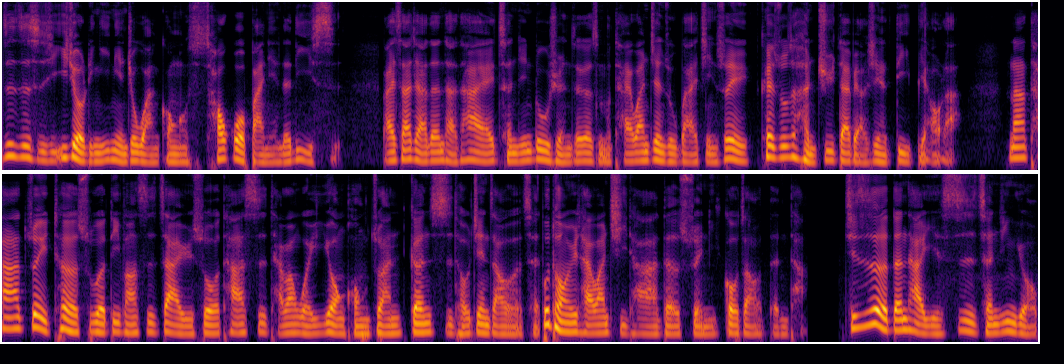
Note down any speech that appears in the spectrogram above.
日治时期，一九零一年就完工了，超过百年的历史。白沙甲灯塔，它还曾经入选这个什么台湾建筑白金，所以可以说是很具代表性的地标啦。那它最特殊的地方是在于说，它是台湾唯一用红砖跟石头建造而成，不同于台湾其他的水泥构造灯塔。其实这个灯塔也是曾经有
